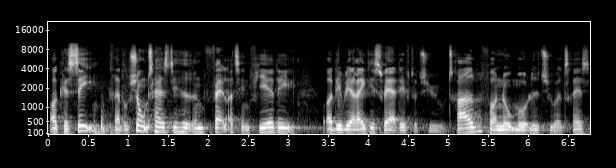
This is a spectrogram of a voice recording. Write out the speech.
og kan se, at reduktionshastigheden falder til en fjerdedel, og det bliver rigtig svært efter 2030 for at nå målet i 2050,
